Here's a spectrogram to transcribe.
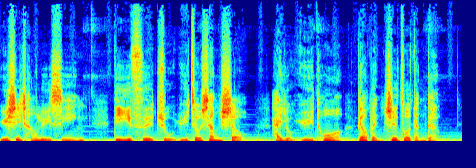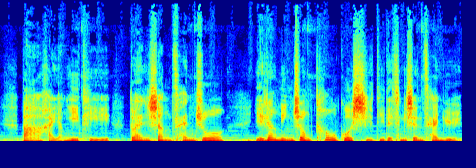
鱼市场旅行、第一次煮鱼就上手，还有鱼拓标本制作等等，把海洋议题端上餐桌，也让民众透过实地的亲身参与，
